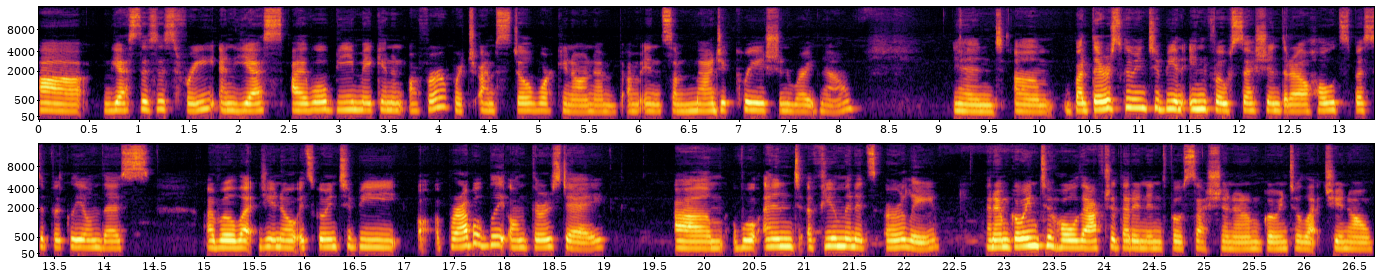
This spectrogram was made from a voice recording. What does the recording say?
uh, yes, this is free, and yes, I will be making an offer, which I'm still working on. I'm, I'm in some magic creation right now. And, um, but there's going to be an info session that I'll hold specifically on this. I will let you know. It's going to be uh, probably on Thursday um, will end a few minutes early. And I'm going to hold after that an info session and I'm going to let you know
